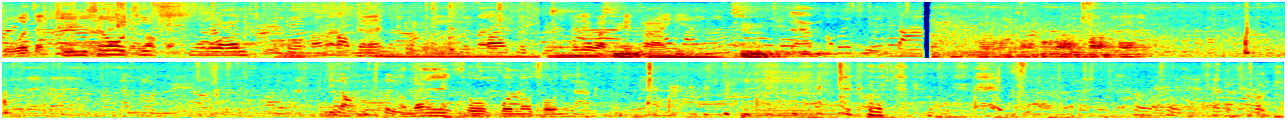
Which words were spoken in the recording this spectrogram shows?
รู้ว่าจะทีโชว์ทีวันงหางบัตรใช่ไหมไม่ได้วันท้ายๆอย่างงี้ชื่อของพวกเราฟังครับที่ลองสือไม่ให้โชว์คนเอาโชว์นี่โอเค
